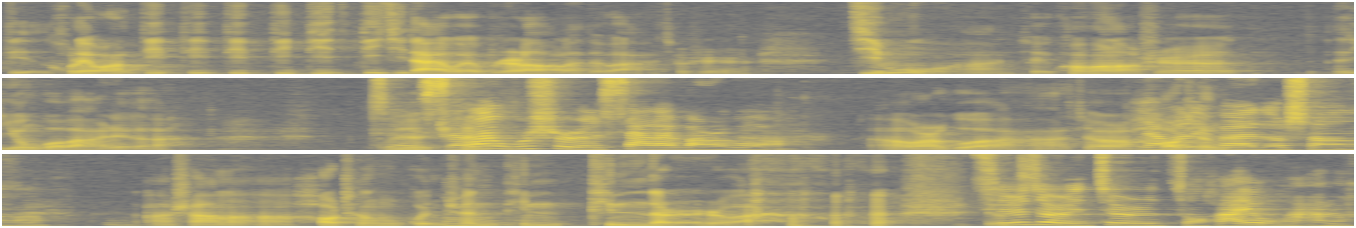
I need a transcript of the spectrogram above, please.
第互联网第第第第第第几代我也不知道了，对吧？就是积木啊，这框框老师。用过吧这个？闲来无事下来玩过。啊，玩过啊，就是两个礼拜就删了。啊，删了哈，号称滚圈听 Tinder 是吧？其实就是就是左滑右滑嘛，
